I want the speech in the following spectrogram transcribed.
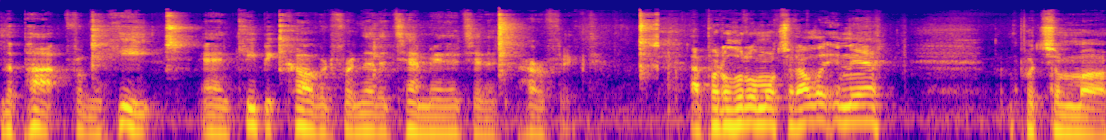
the pot from the heat and keep it covered for another 10 minutes and it's perfect. I put a little mozzarella in there. Put some uh,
